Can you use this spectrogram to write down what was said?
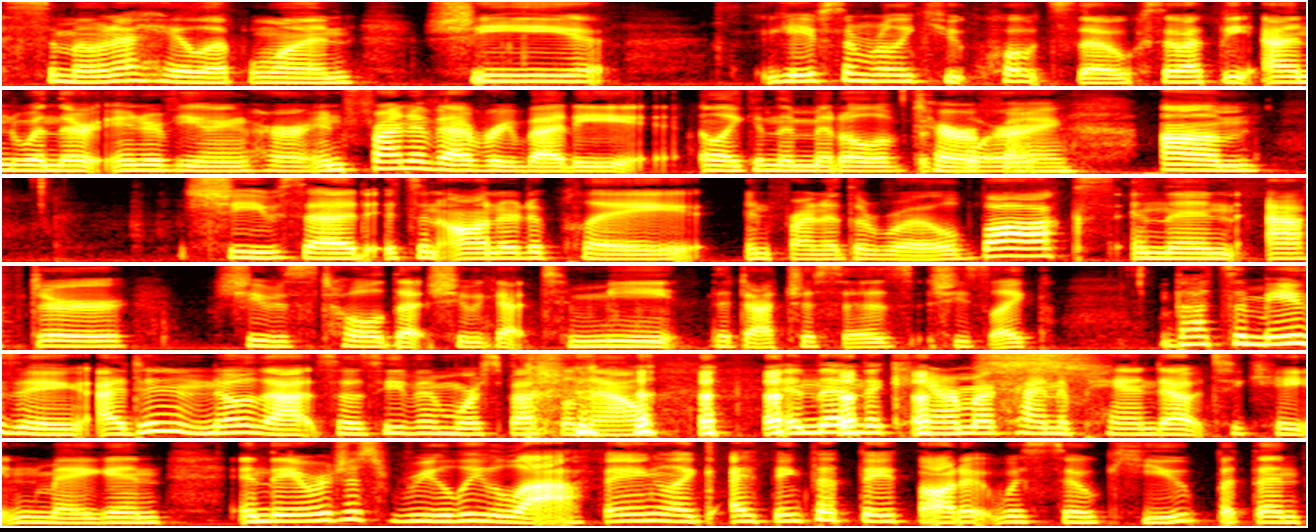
Simona Halep won. She gave some really cute quotes though. So at the end when they're interviewing her in front of everybody like in the middle of the Terrifying. court, um she said it's an honor to play in front of the royal box and then after she was told that she would get to meet the duchesses, she's like that's amazing. I didn't know that, so it's even more special now. and then the camera kind of panned out to Kate and Meghan, and they were just really laughing. Like, I think that they thought it was so cute, but then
